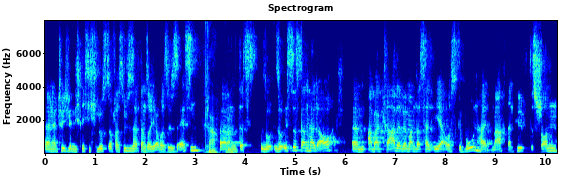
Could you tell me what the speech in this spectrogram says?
Äh, natürlich, wenn ich richtig Lust auf was Süßes habe, dann soll ich auch was Süßes essen. Klar. Ähm, das, so, so ist es dann halt auch. Ähm, aber gerade wenn man das halt eher aus Gewohnheit macht, dann hilft es schon,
